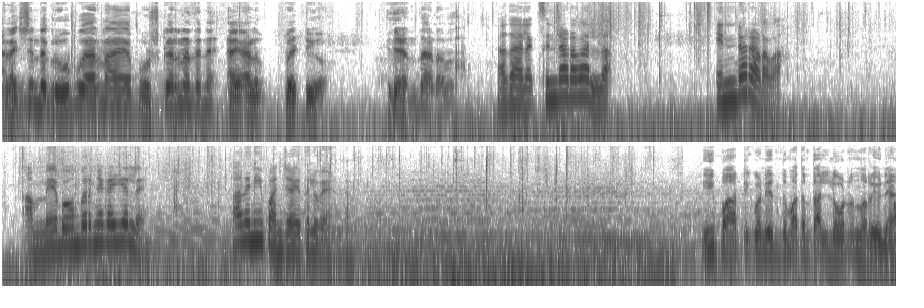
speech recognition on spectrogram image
അലക്സിന്റെ ഗ്രൂപ്പുകാരനായ പുഷ്കരനെ തന്നെ അയാൾ വെട്ടിയോ? ഇതെന്തടവ്? അത് അലക്സിന്റെ അടവല്ല. എന്റെ ഒരടവാ അമ്മയെ ബോംബെറിഞ്ഞ കൈയല്ലേ? അതിന് ഈ പഞ്ചായത്തിൽ വേണ്ട. ഈ പാർട്ടിക്ക് വേണ്ടി എന്തുമാത്രം തല്ലോടെന്ന് അറിയോ ഞാൻ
